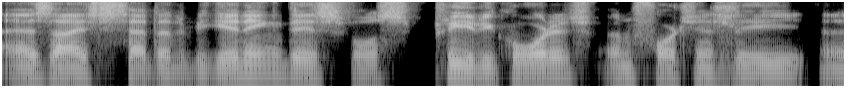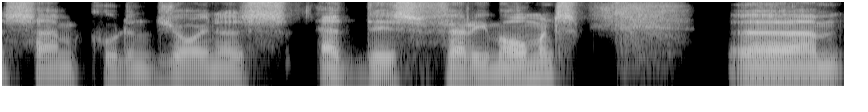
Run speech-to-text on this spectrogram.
as I said at the beginning, this was pre-recorded. Unfortunately, uh, Sam couldn't join us at this very moment. Um,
